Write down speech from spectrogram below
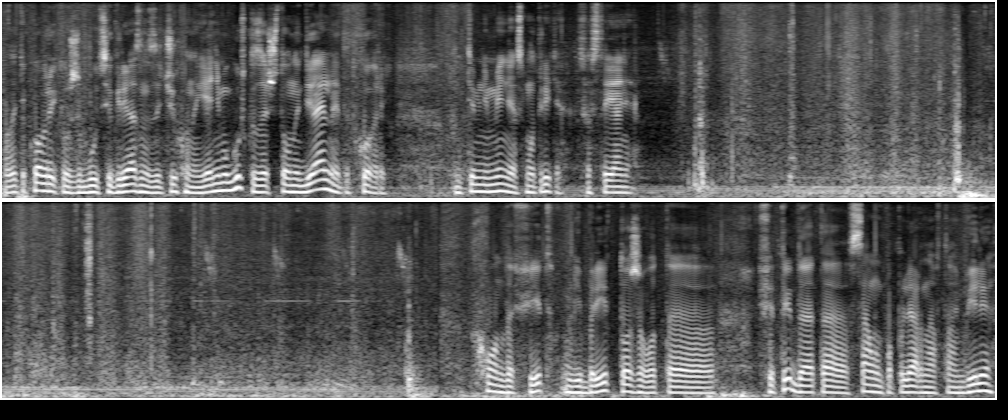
вот эти коврики уже будут все грязные, зачуханы. Я не могу сказать, что он идеальный, этот коврик, но тем не менее, смотрите, состояние. Honda Fit, гибрид, тоже вот э, фиты, да, это самые популярные автомобили.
